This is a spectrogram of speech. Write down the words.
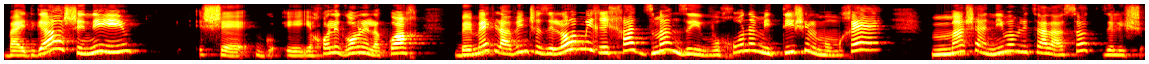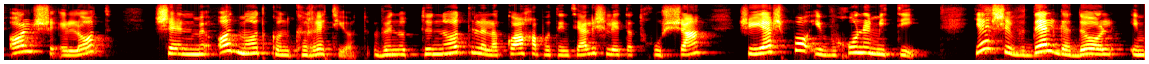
באתגר השני, שיכול לגרום ללקוח באמת להבין שזה לא מריחת זמן, זה אבחון אמיתי של מומחה, מה שאני ממליצה לעשות זה לשאול שאלות שהן מאוד מאוד קונקרטיות ונותנות ללקוח הפוטנציאלי שלי את התחושה שיש פה אבחון אמיתי. יש הבדל גדול אם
